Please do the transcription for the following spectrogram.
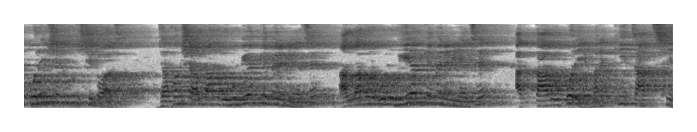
উপরেই সে প্রতিষ্ঠিত আছে। যখন সে আল্লাহ রুবিয়াতকে মেরে নিয়েছে আল্লাহর উলুহিয়াতকে মেনে নিয়েছে আর তার উপরে মানে কি চাচ্ছে?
